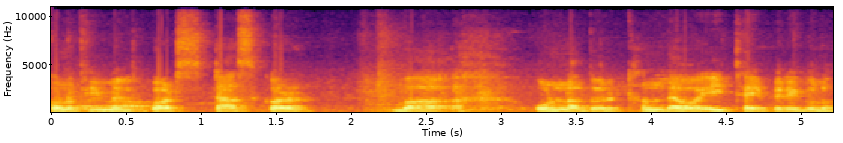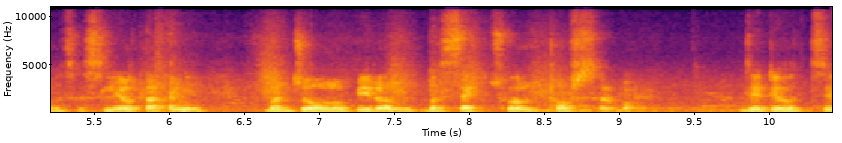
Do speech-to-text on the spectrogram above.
কোনো ফিমেল পার্টস টাচ করা বা ওড়না ধরে ঠান দেওয়া, এই টাইপের এগুলো হচ্ছে শ্লীলতাহানি বা যৌন পীড়ন বা সেক্সুয়াল টর্চার বলে। যেটি হচ্ছে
